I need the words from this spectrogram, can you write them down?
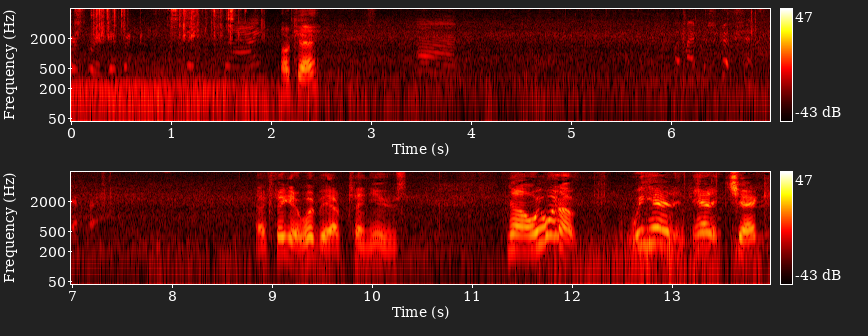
her for a different. Okay. Um, but my prescription's different. I figured it would be after 10 years. No, we want to, we had, had it checked.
